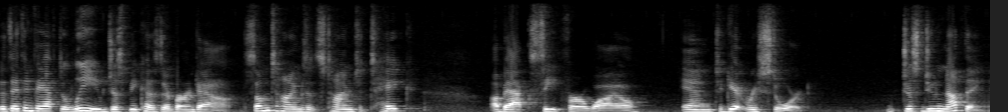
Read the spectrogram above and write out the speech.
that they think they have to leave just because they're burned out. Sometimes it's time to take a back seat for a while and to get restored. Just do nothing.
